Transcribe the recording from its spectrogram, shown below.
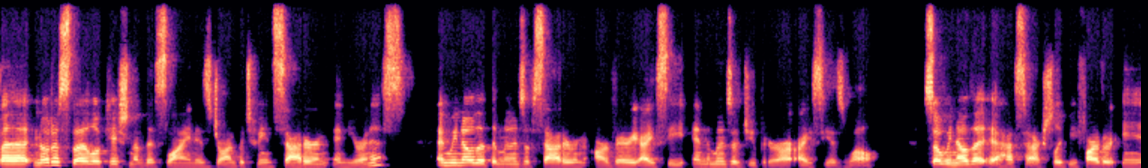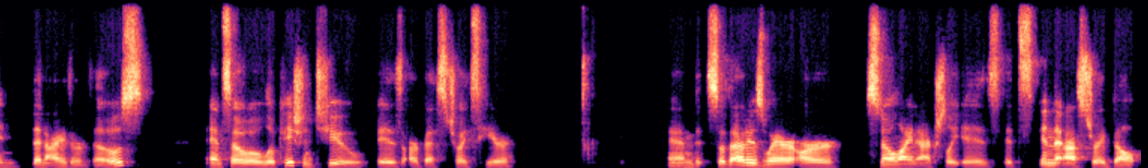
but notice the location of this line is drawn between Saturn and Uranus. And we know that the moons of Saturn are very icy and the moons of Jupiter are icy as well. So we know that it has to actually be farther in than either of those. And so location two is our best choice here. And so that is where our snow line actually is. It's in the asteroid belt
